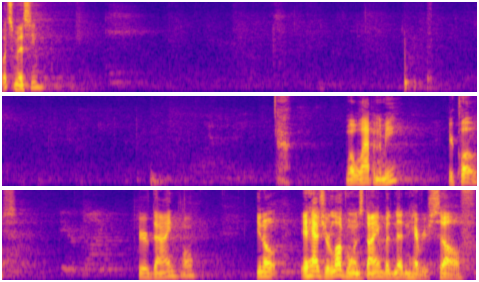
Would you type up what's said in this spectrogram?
What's missing? What will happen to me? You're close. Fear of dying. Well, you know, it has your loved ones dying, but it doesn't have yourself.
